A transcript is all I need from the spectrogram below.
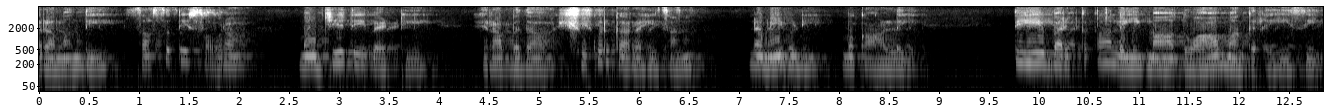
ਰਮਨ ਦੀ ਸੱਸ ਤੇ ਸਹੁਰਾ ਮੰਜੇ ਤੇ ਬੈਠੇ ਰੱਬ ਦਾ ਸ਼ੁਕਰ ਕਰ ਰਹੇ ਸਨ, ਨਵੀਂ ਬਣੀ ਮਕਾਨ ਲਈ ਤੇ ਬਰਕਤਾਂ ਲਈ ਮਾਂ ਦੁਆ ਮੰਗ ਰਹੀ ਸੀ।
